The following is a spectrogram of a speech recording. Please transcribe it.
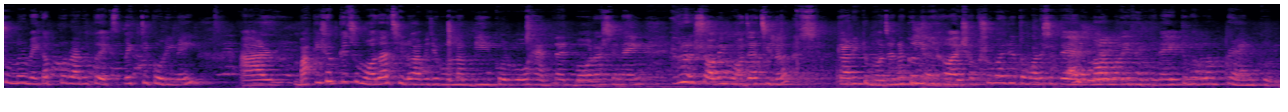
সুন্দর মেকআপ করবে আমি তো এক্সপেক্টই করি নাই। আর বাকি সব কিছু মজা ছিল। আমি যে বললাম, বিয়ে করব, হ্যান ত্যান, বর আসে নাই, সবই মজা ছিল। কারণ একটু মজা না করলে কি হয়? সবসময় যে তোমাদের সাথে নর্মালি থাকি, তাই একটু ভাবলাম প্র্যাঙ্ক করি।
